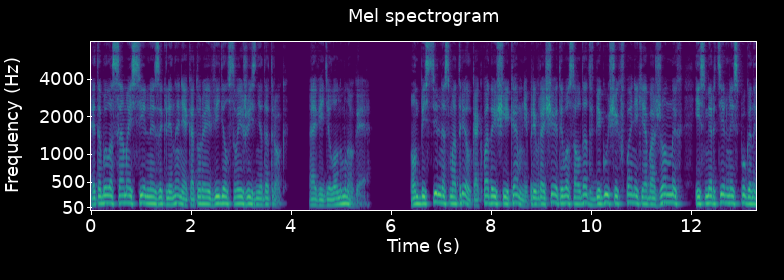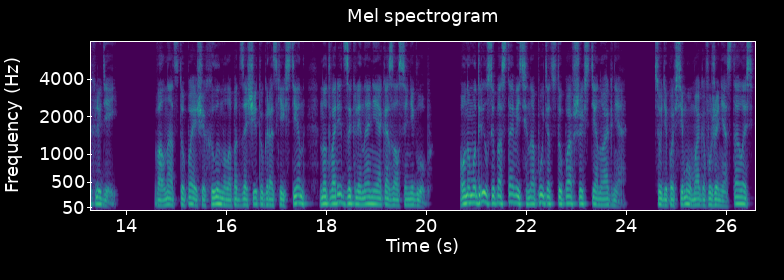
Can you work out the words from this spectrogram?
это было самое сильное заклинание, которое видел в своей жизни Детрок. А видел он многое. Он бессильно смотрел, как падающие камни превращают его солдат в бегущих в панике обожженных и смертельно испуганных людей. Волна отступающих хлынула под защиту городских стен, но творец заклинания оказался не глуп. Он умудрился поставить на путь отступавших стену огня. Судя по всему, магов уже не осталось,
